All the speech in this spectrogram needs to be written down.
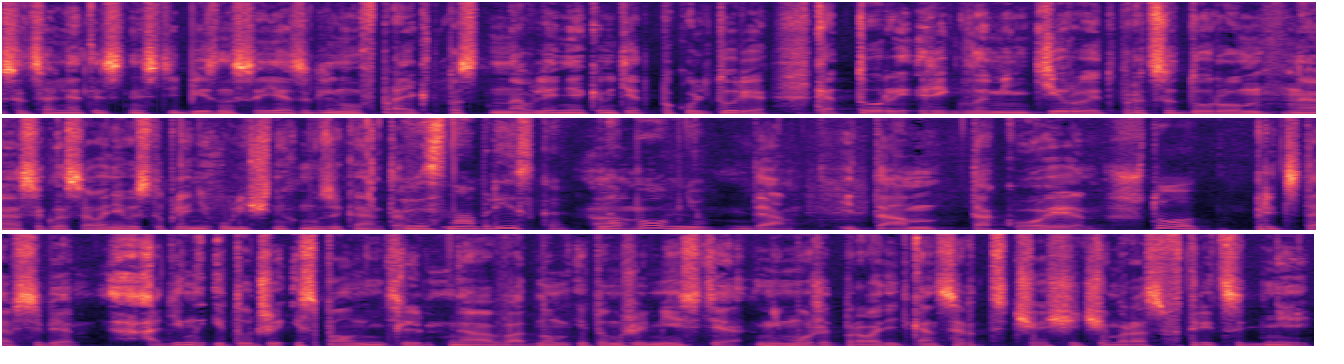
социальной ответственности бизнеса, я заглянул в проект постановления Комитета по культуре, который регламентирует процедуру согласования выступлений уличных музыкантов. Весна близко, напомню. А, да, и там такое... Что? Представь себе, один и тот же исполнитель а, в одном и том же месте не может проводить концерт чаще, чем раз в 30 дней.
